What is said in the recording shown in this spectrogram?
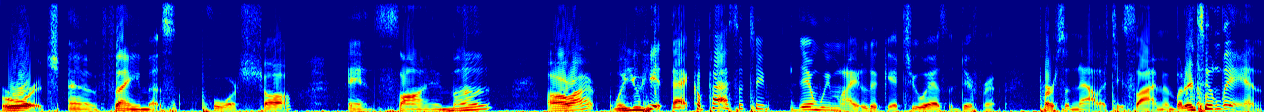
rich and famous Porsha and Simon. All right. When you hit that capacity, then we might look at you as a different personality, Simon. But until then,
